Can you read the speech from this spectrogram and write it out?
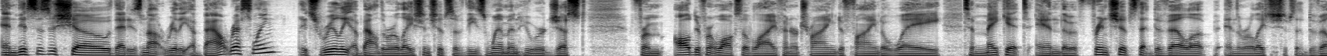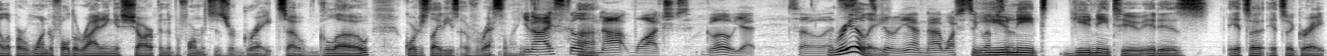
And this is a show that is not really about wrestling. It's really about the relationships of these women who are just from all different walks of life and are trying to find a way to make it. And the friendships that develop and the relationships that develop are wonderful. The writing is sharp and the performances are great. So, Glow, Gorgeous Ladies of Wrestling. You know, I still Uh, have not watched Glow yet. So it's, Really? it's good. yeah, not watched a single you episode. need you need to it is it's a it's a great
